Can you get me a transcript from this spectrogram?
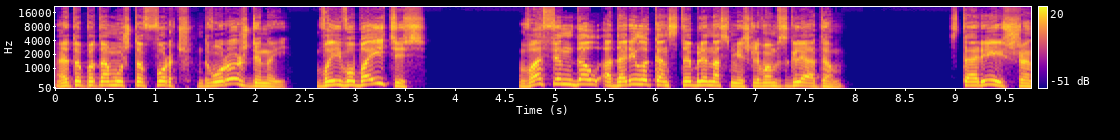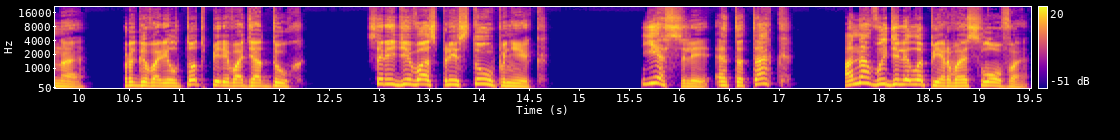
Это потому, что Форч двурожденный? Вы его боитесь? Ваффендал одарила констебля насмешливым взглядом. «Старейшина», — проговорил тот, переводя дух, — «среди вас преступник». «Если это так...» Она выделила первое слово.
